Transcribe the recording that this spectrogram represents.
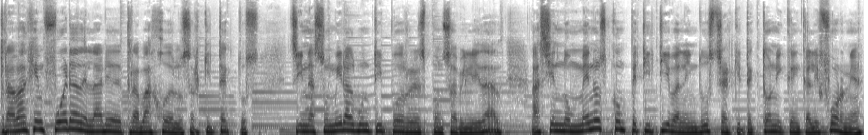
trabajen fuera del área de trabajo de los arquitectos, sin asumir algún tipo de responsabilidad, haciendo menos competitiva la industria arquitectónica en California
